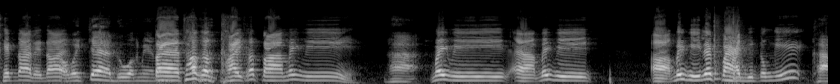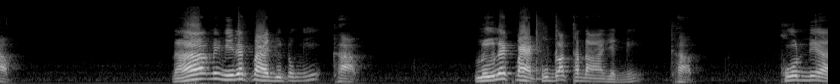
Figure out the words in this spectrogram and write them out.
เคล็ดได้เลยได้ เอาไว้แก้ดวงเนี่ยนะแต่ถ้าเกิดใครก็ตามไม่มีฮะไม่มีอ่าไม่มีอ่าไม่มีเลขแปดอยู่ตรงนี้ครับนะฮะไม่มีเลขแปดอยู่ตรงนี้ ครับหรือเลขแปดคุมลัคนาอย่างนี้ ครับคุณเนี่ย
